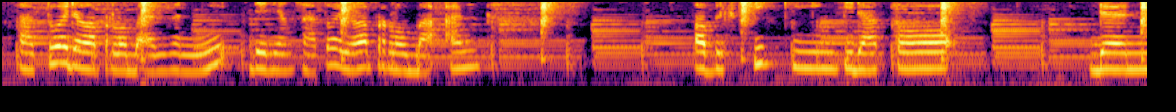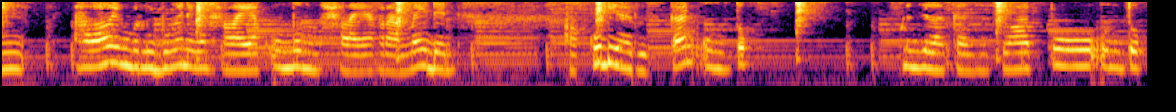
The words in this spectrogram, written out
Satu adalah perlombaan seni dan yang satu adalah perlombaan public speaking, pidato dan hal-hal yang berhubungan dengan halayak umum, halayak ramai dan aku diharuskan untuk menjelaskan sesuatu, untuk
